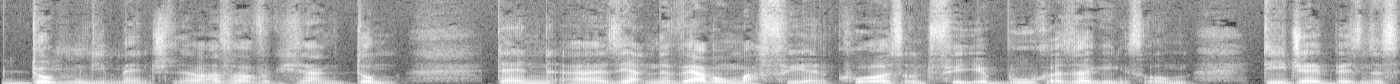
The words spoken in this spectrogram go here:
dumm die Menschen sind. Das war wirklich sagen, dumm denn äh, sie hat eine Werbung gemacht für ihren Kurs und für ihr Buch, also da ging es um DJ-Business.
